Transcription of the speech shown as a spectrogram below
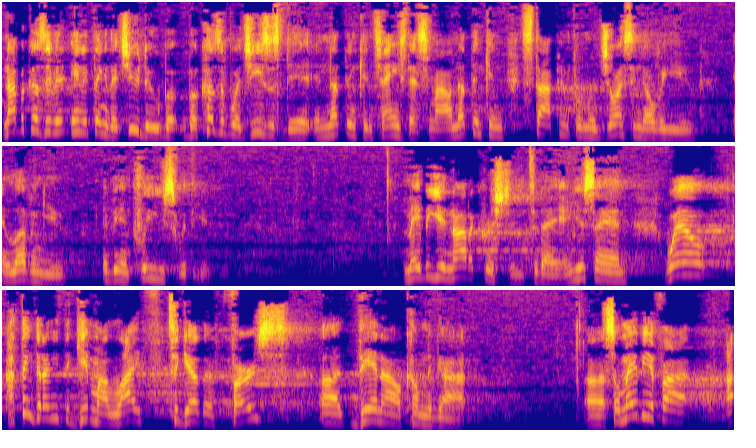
not because of anything that you do, but because of what Jesus did, and nothing can change that smile. Nothing can stop him from rejoicing over you and loving you and being pleased with you. Maybe you're not a Christian today and you're saying, well, I think that I need to get my life together first, uh, then I'll come to God. Uh, so maybe if I, I,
